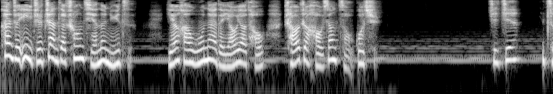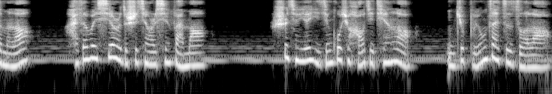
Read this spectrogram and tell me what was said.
看着一直站在窗前的女子，严寒无奈的摇摇头，朝着好像走过去。姐姐，怎么了？还在为希儿的事情而心烦吗？事情也已经过去好几天了，你就不用再自责了。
